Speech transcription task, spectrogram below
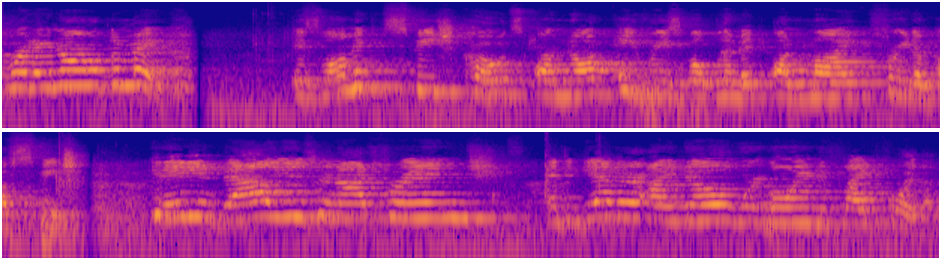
pretty normal to me. Islamic speech codes are not a reasonable limit on my freedom of speech. Canadian values are not fringe, and together I know we're going to fight for them.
